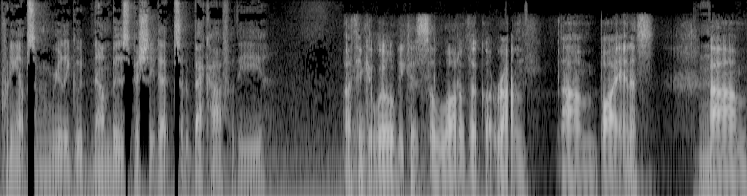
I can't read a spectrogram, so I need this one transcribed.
putting up some really good numbers, especially that sort of back half of the year? I think it will because a lot of it got run um, by Ennis. Mm. Um,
